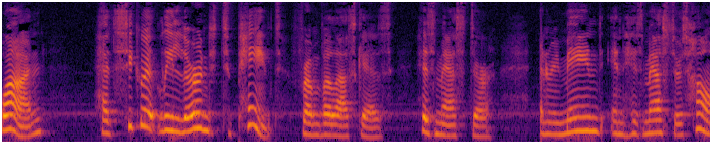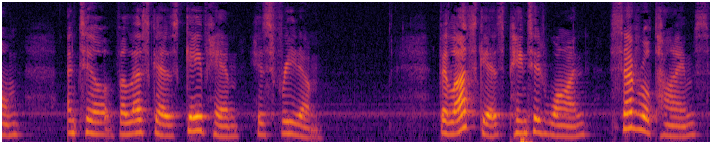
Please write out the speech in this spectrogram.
Juan had secretly learned to paint from Velázquez, his master, and remained in his master's home until Velázquez gave him his freedom. Velázquez painted Juan several times,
